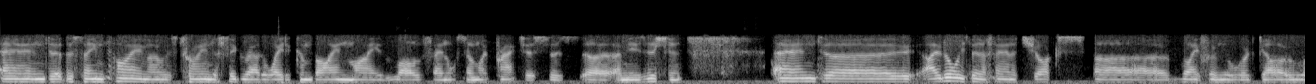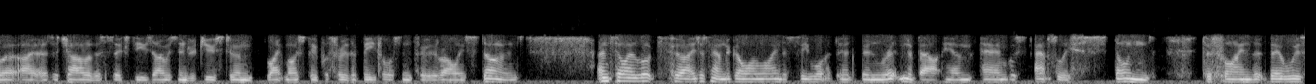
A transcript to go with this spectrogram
And at the same time, I was trying to figure out a way to combine my love and also my practice as uh, a musician. And I'd always been a fan of Chuck's uh, right from the word go. Uh, I, as a child of the 60s, I was introduced to him, like most people, through the Beatles and through the Rolling Stones. And so I looked, uh, I just happened to go online to see what had been written about him and was absolutely stunned to find that there was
